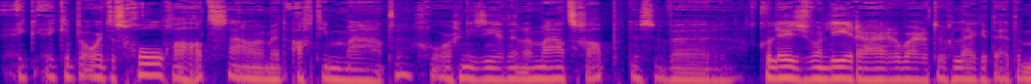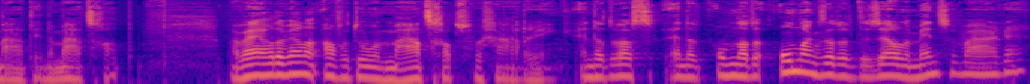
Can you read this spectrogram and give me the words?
ik, ik heb ooit een school gehad samen met 18 maten, georganiseerd in een maatschap. Dus we, het college van leraren waren tegelijkertijd de maten in de maatschap. Maar wij hadden wel af en toe een maatschapsvergadering. En dat was, en dat, omdat het, ondanks dat het dezelfde mensen waren,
